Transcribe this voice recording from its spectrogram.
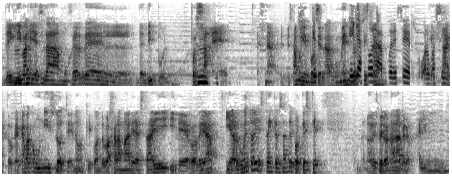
Blake Lively es la mujer del, del Deadpool. Pues sale está muy bien porque el argumento ella es que sola puede ser o algo así. Exacto, que acaba como un islote, ¿no? Que cuando baja la marea está ahí y le rodea. Y el argumento ahí está interesante porque es que no desvelo nada, pero hay un,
